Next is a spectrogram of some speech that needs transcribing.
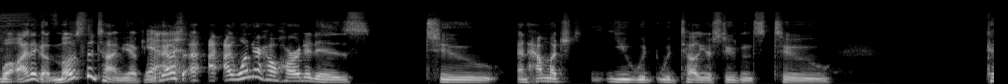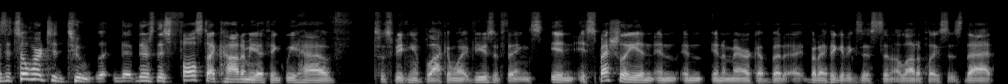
Well, I think uh, most of the time you have to. Yeah. I, I wonder how hard it is to, and how much you would would tell your students to, because it's so hard to to. There's this false dichotomy I think we have. So speaking of black and white views of things, in especially in in in, in America, but but I think it exists in a lot of places that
